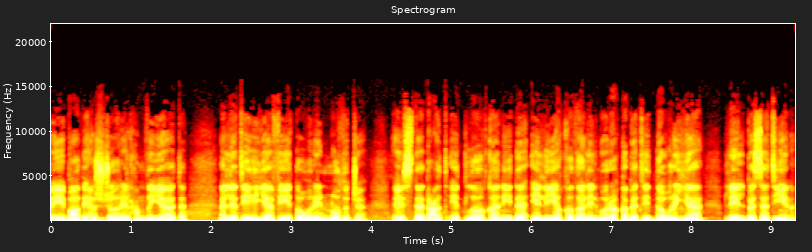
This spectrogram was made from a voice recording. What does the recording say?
ببعض أشجار الحمضيات التي هي في طور النضج استدعت إطلاق نداء اليقظة للمراقبة الدورية للبساتين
